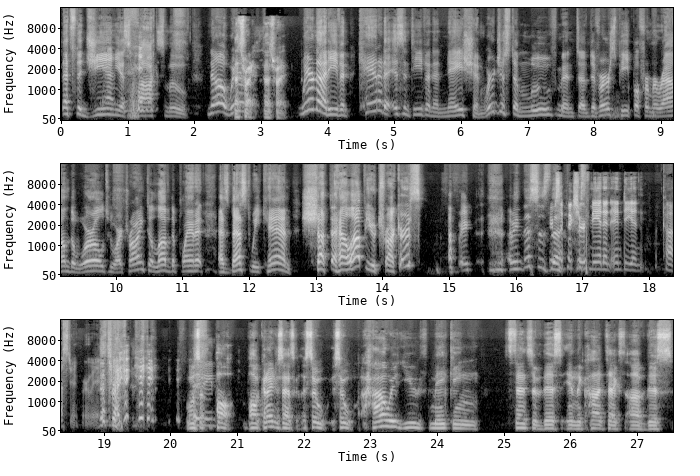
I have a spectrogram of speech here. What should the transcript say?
that's the genius yeah. Fox move no, that's right. That's right. We're not even Canada isn't even a nation. We're just a movement of diverse people from around the world who are trying to love the planet as best we can. Shut the hell up, you truckers. I mean, I mean, this is Here's the a picture this, of me in an Indian costume for me. That's right. well, so, Paul, Paul, can I just ask? So, so how are you making sense of this in the context of this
